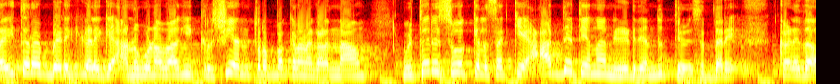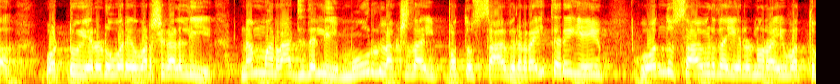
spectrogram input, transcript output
ರೈತರ ಬೇಡಿಕೆಗಳಿಗೆ ಅನುಗುಣವಾಗಿ ಕೃಷಿ ಯಂತ್ರೋಪಕರಣಗಳನ್ನು ವಿತರಿಸುವ ಕೆಲಸಕ್ಕೆ ಆದ್ಯತೆಯನ್ನು ನೀಡಿದೆ ಎಂದು ತಿಳಿಸಿದ್ದಾರೆ. ಕಳೆದ ಒಟ್ಟು ಎರಡೂವರೆ ವರ್ಷಗಳಲ್ಲಿ ನಮ್ಮ ರಾಜ್ಯದಲ್ಲಿ ಮೂರು ಲಕ್ಷದ ಇಪ್ಪತ್ತು ಸಾವಿರ ರೈತರಿಗೆ ಒಂದು ಸಾವಿರದ ಎರಡುನೂರ ಐವತ್ತು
